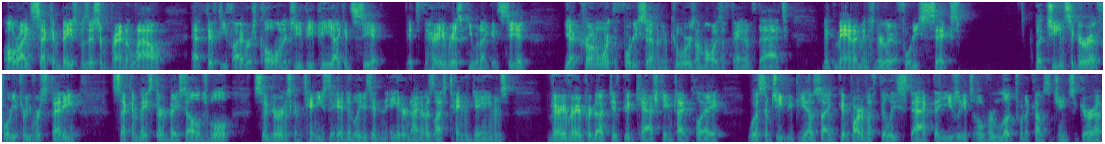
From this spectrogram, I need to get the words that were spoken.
All right, second base position, Brandon Lowe at 55 versus Cole on a GPP. I can see it. It's very risky, but I can see it. Yeah, Cronenworth at 47 and Coors. I'm always a fan of that. McMahon, I mentioned earlier, at 46. But Jean Segura at 43 versus Fedde, second base, third base eligible. Segura just continues to hit. I believe he's hitting eight or nine of his last 10 games. Very, very productive. Good cash game type play with some GPP upside. Good part of a Philly stack that usually gets overlooked when it comes to Jean Segura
